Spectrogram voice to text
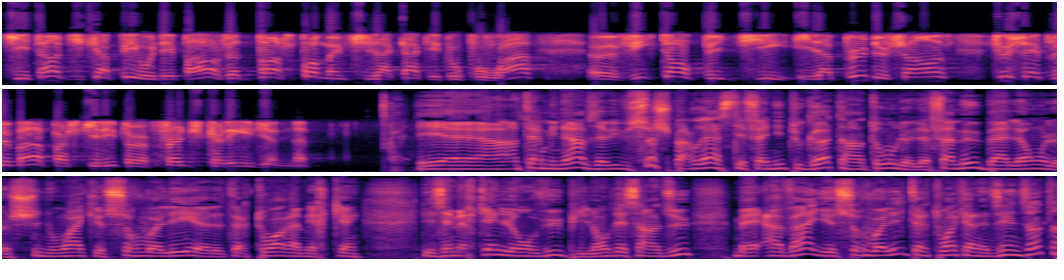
qui est handicapé au départ. Je ne pense pas, même si la CAQ est au pouvoir, euh, Victor Pelletier. Il a peu de chance, tout simplement parce qu'il est un French Canadian. Et euh, en terminant, vous avez vu ça, je parlais à Stéphanie Touga tantôt, le, le fameux ballon le chinois qui a survolé euh, le territoire américain. Les Américains l'ont vu, puis l'ont descendu, mais avant, il a survolé le territoire canadien. Nous autres,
